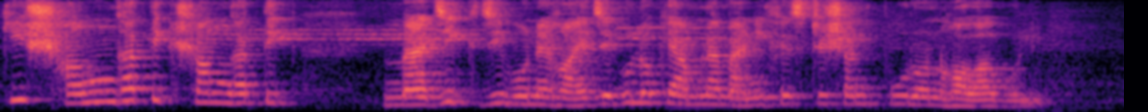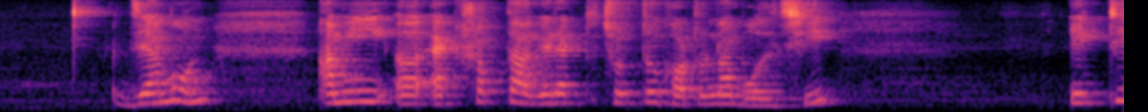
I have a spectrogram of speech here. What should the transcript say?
কি সাংঘাতিক সাংঘাতিক ম্যাজিক জীবনে হয় যেগুলোকে আমরা ম্যানিফেস্টেশন পূরণ হওয়া বলি। যেমন আমি এক সপ্তাহ আগের একটা ছোট্ট ঘটনা বলছি। একটি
